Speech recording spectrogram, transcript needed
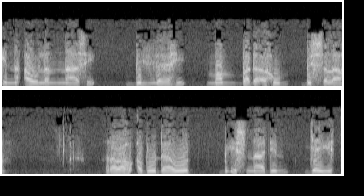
inna awlan naasi billahi mam badaahum bisalaam rawahu abu daawud bi isnaadin jayit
